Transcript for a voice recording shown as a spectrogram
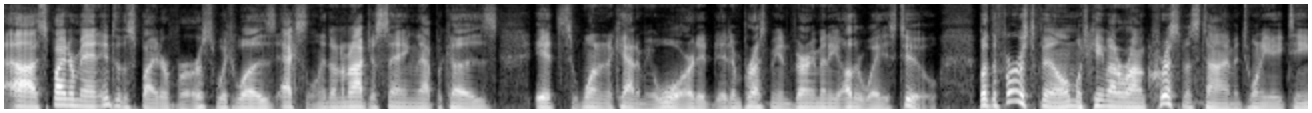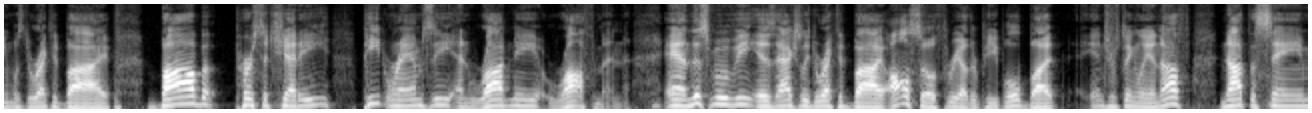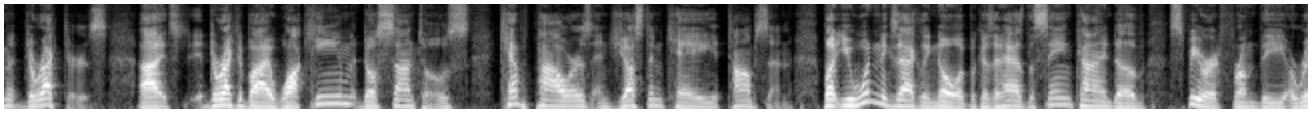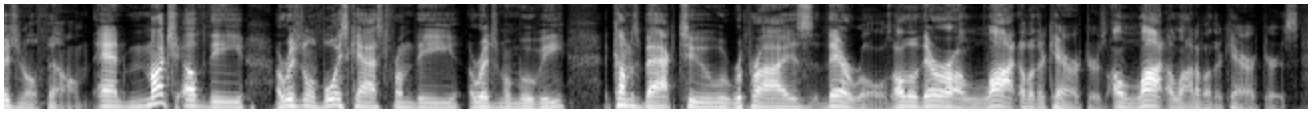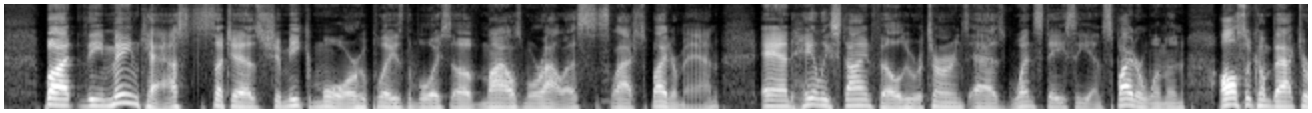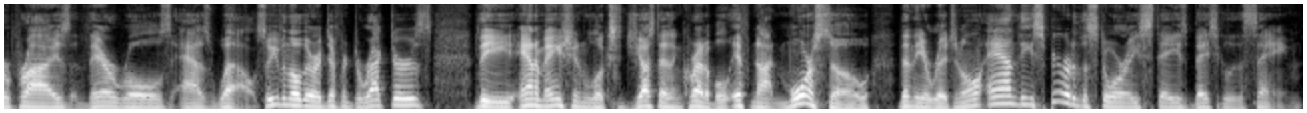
uh, Spider Man Into the Spider Verse, which was excellent, and I'm not just saying that because it's won an Academy Award, it, it impressed me in very many other ways too. But the first film, which came out around Christmas time in 2018, was directed by Bob Persichetti Pete Ramsey, and Rodney Rothman. And this movie is actually directed by also three other people, but interestingly enough, not the same directors. Uh, it's directed by Joaquim Dos Santos, Kemp Powers, and Justin K. Thompson. But you wouldn't exactly know it because it has the same kind of spirit from the original film. And much of the original voice cast from the original movie comes back to reprise their roles. Although there are a lot of other characters, a lot, a lot of other characters. But the main cast, such as Shameik Moore, who plays the voice of Miles Morales slash Spider Man, and Hailee Steinfeld, who returns as Gwen Stacy and Spider Woman, also come back to reprise their roles as well. So even though there are different directors, the animation looks just as incredible, if not more so, than the original, and the spirit of the story stays basically the same.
